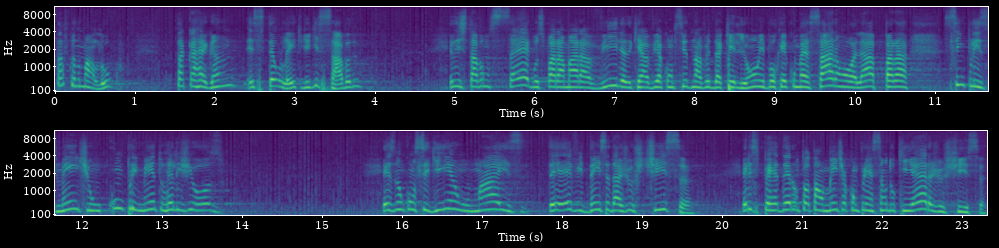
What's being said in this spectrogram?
tá ficando maluco? Tá carregando esse teu leito dia de sábado? Eles estavam cegos para a maravilha que havia acontecido na vida daquele homem, porque começaram a olhar para simplesmente um cumprimento religioso. Eles não conseguiam mais ter evidência da justiça. Eles perderam totalmente a compreensão do que era justiça.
